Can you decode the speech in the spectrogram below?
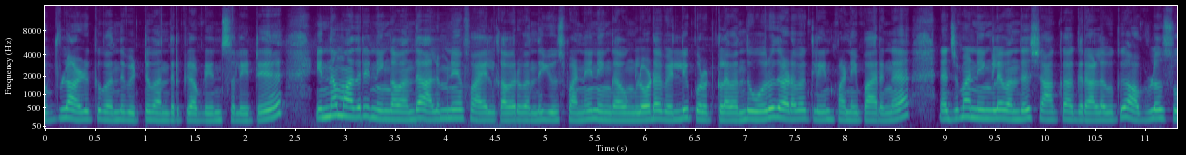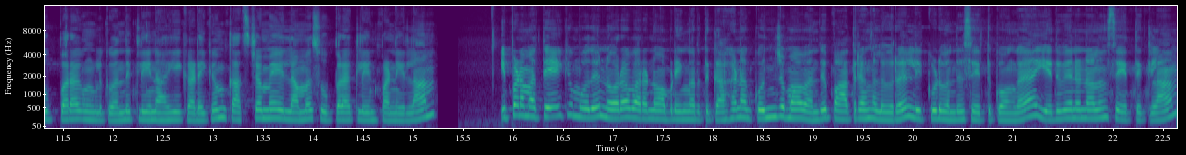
எவ்வளோ அழுக்கு வந்து விட்டு வந்திருக்கு அப்படின்னு சொல்லிட்டு. இந்த மாதிரி நீங்கள் வந்து அலுமினியம் ஃபாயில் கவர் வந்து யூஸ் பண்ணி நீங்கள் உங்களோட வெள்ளி பொருட்களை வந்து ஒரு தடவை க்ளீன் பண்ணி பாருங்கள் நிஜமாக நீங்களே வந்து ஷாக் ஆகுற அளவுக்கு அவ்வளோ சூப்பராக உங்களுக்கு வந்து க்ளீன் ஆகி கிடைக்கும். கஷ்டமே இல்லாமல் சூப்பராக க்ளீன் பண்ணிடலாம். இப்போ நம்ம தேய்க்கும் போது நுர வரணும் அப்படிங்கிறதுக்காக நான் கொஞ்சமாக வந்து பாத்திரம் கழுவுற லிக்விட் வந்து சேர்த்துக்கோங்க. எது வேணும்னாலும் சேர்த்துக்கலாம்.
